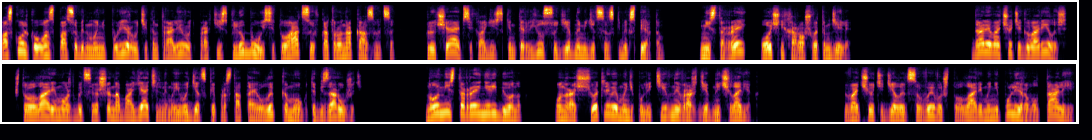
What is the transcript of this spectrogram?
поскольку он способен манипулировать и контролировать практически любую ситуацию, в которой он оказывается, включая психологическое интервью с судебно-медицинским экспертом. Мистер Рэй очень хорош в этом деле. Далее в отчете говорилось, что Ларри может быть совершенно обаятельным, и его детская простота и улыбка могут обезоружить. Но мистер Рэй не ребенок, он расчетливый, манипулятивный, враждебный человек. В отчете делается вывод, что Ларри манипулировал талией,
